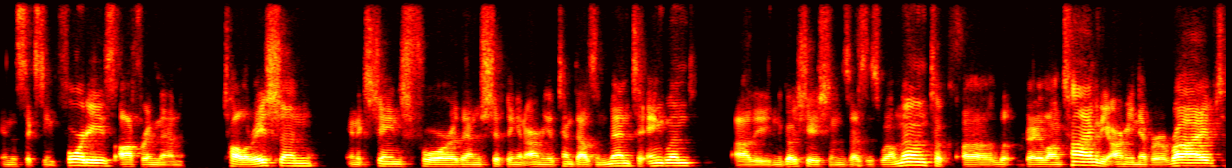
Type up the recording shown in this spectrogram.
in the 1640s, offering them toleration in exchange for them shipping an army of 10,000 men to England. Uh, the negotiations, as is well known, took a very long time. The army never arrived.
